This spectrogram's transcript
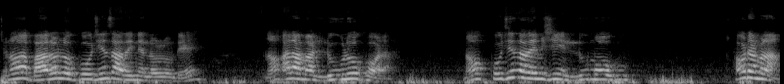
ကျွန်တော်ကဘာလို့လို့ကိုချင်းစာသိမ်းနဲ့လုံးလုပ်တယ်နော်အဲ့ဒါမှလူလို့ခေါ်တာနော်ကိုချင်းစာသိမ်းမရှိရင်လူမဟုတ်ဘူးဟုတ်တယ်မလား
